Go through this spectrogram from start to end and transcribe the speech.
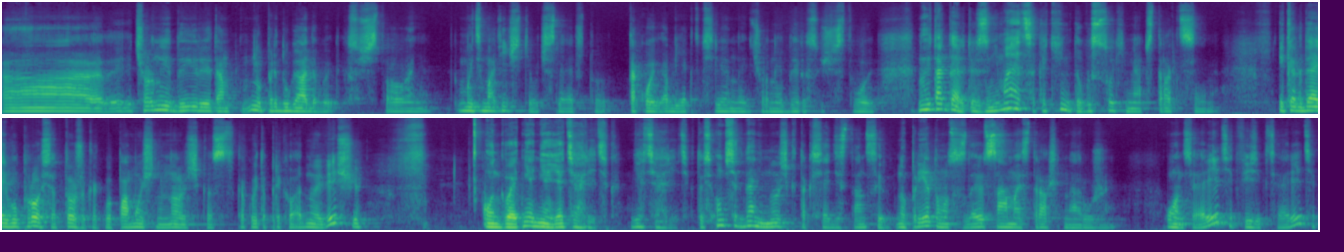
э, черные дыры, там, ну, предугадывает их существование математически вычисляет, что такой объект Вселенной, черные дыры существуют, ну и так далее. То есть занимается какими-то высокими абстракциями. И когда его просят тоже как бы помочь немножечко с какой-то прикладной вещью, он говорит, не-не, я теоретик, я теоретик. То есть он всегда немножечко так себя дистанцирует, но при этом он создает самое страшное оружие. Он теоретик, физик-теоретик,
